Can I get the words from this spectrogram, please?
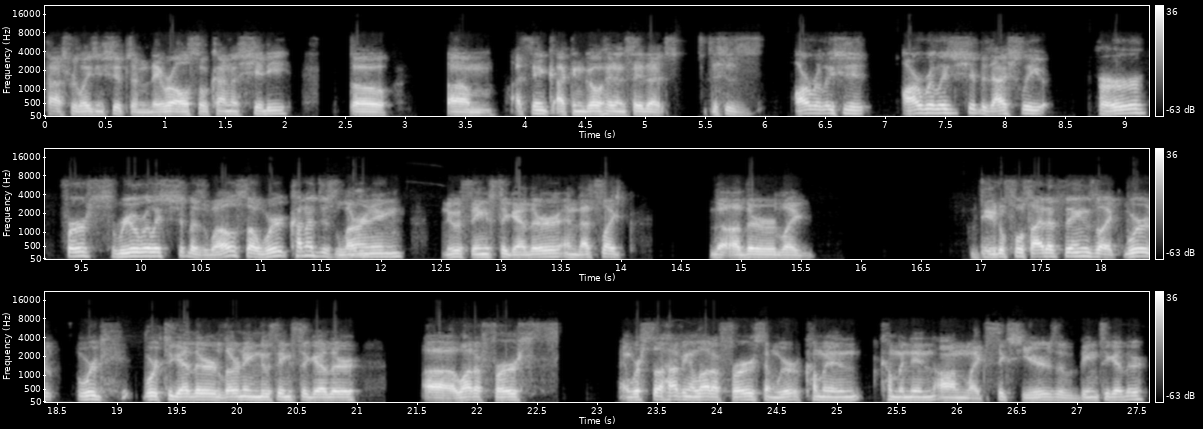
past relationships, and they were also kind of shitty. So um, I think I can go ahead and say that this is our relationship. Our relationship is actually her first real relationship as well. So we're kind of just learning new things together, and that's like the other like beautiful side of things. Like we're we're we're together, learning new things together. Uh, a lot of firsts, and we're still having a lot of firsts, and we're coming in coming in on like six years of being together.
